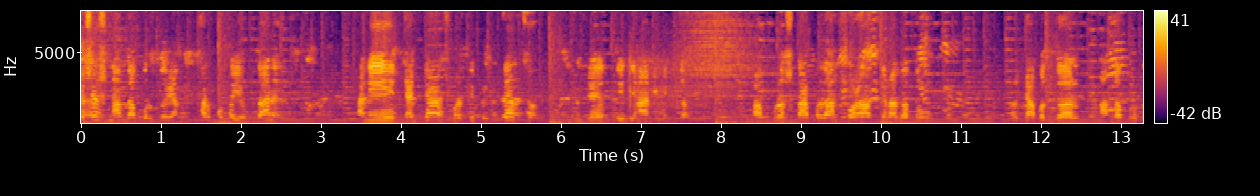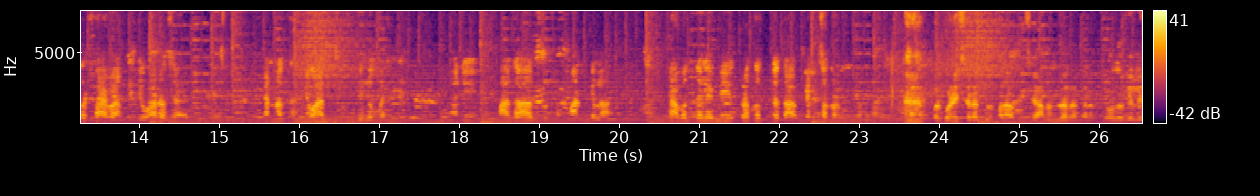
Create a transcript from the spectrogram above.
यशस नांदापूरकर यांचं फार मोठं योगदान आहे. आणि त्यांच्या स्मृतीप्रित्यर्थ जयंती दिनानिमित्त हा पुरस्कार प्रदान सोहळा केला जातो. त्याबद्दल नांदापूरकर साहेबांचे जे वारस आहेत त्यांना धन्यवाद दिलं पाहिजे. आणि माझा आज जो सन्मान केला त्याबद्दलही मी कृतज्ञता व्यक्त करतो. परभणी शहरातून मला अतिशय आनंद झाला कारण जवळजवळ गेले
